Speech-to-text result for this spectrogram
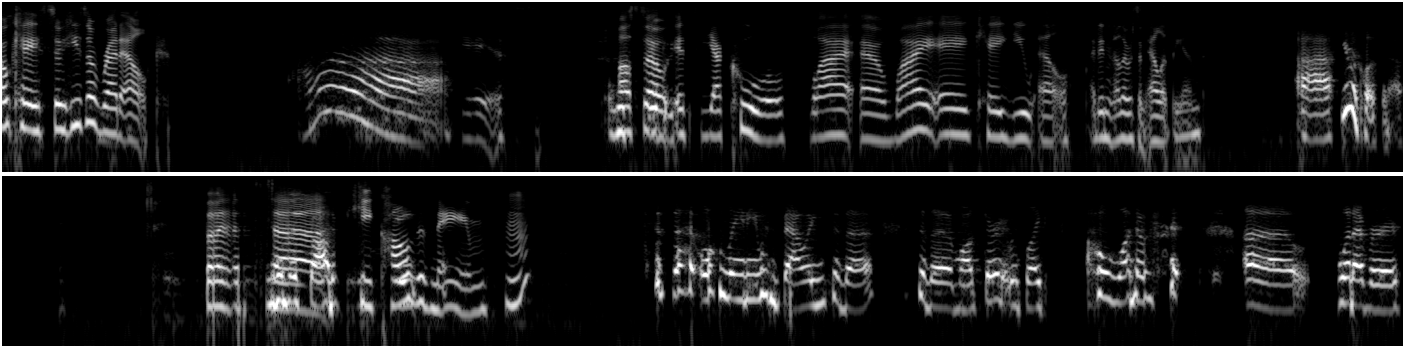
Okay, so he's a red elk. Ah. Yes. Also, it's Yakul. Y uh, Y A K U L. I didn't know there was an L at the end. Ah, you were close enough. But uh, he calls his name. Hmm? that old lady was bowing to the to the monster, and it was like, oh, one of, uh, whatever.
